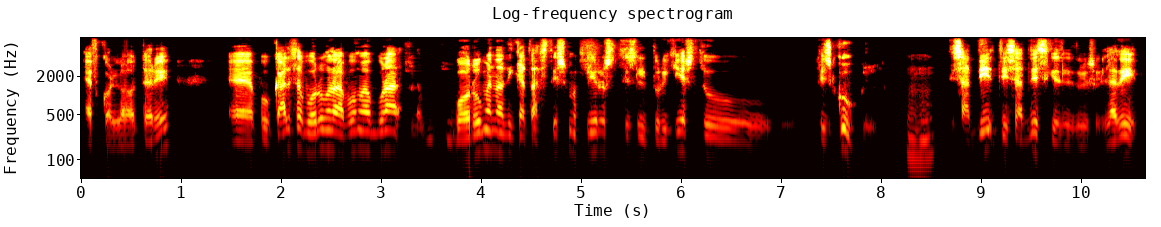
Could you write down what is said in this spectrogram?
ευκολότερη ε, που κάλλιστα μπορούμε να πούμε μπορούμε να, μπορούμε να αντικαταστήσουμε πλήρως τις λειτουργίες του, της Google, mm-hmm. τις, αντί, τις αντίστοιχες λειτουργίες. Δηλαδή,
